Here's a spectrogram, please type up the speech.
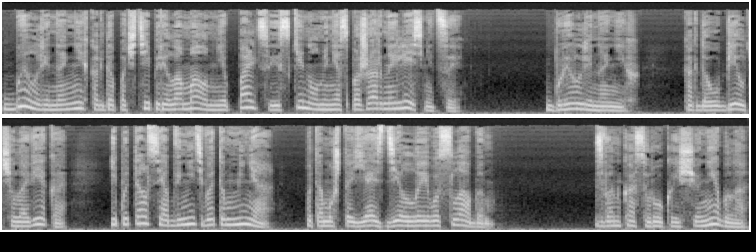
Был ли на них, когда почти переломал мне пальцы и скинул меня с пожарной лестницы? Был ли на них, когда убил человека и пытался обвинить в этом меня, потому что я сделала его слабым? Звонка с урока еще не было,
